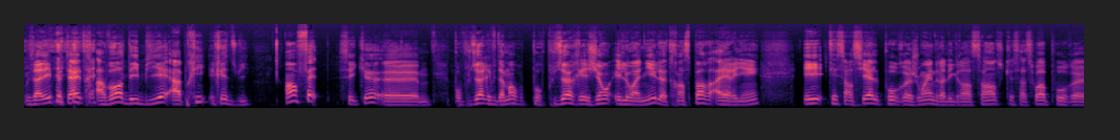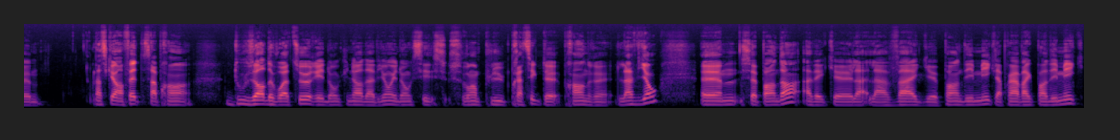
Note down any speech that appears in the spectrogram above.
vous allez peut-être avoir des billets à prix réduit. En fait, c'est que euh, pour plusieurs, évidemment, pour plusieurs régions éloignées, le transport aérien est essentiel pour rejoindre les grands centres, que ce soit pour... euh, parce qu'en fait, ça prend 12 heures de voiture et donc une heure d'avion, et donc c'est souvent plus pratique de prendre euh, l'avion. Cependant, avec la, la vague pandémique, la première vague pandémique,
